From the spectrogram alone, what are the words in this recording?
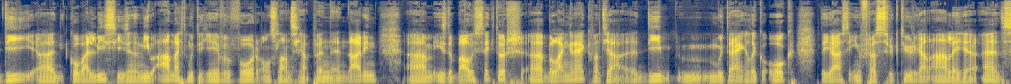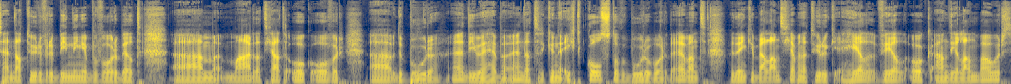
die uh, coalities en een nieuwe aandacht moeten geven voor ons En, en daarin um, is de bouwsector uh, belangrijk, want ja, die moet eigenlijk ook de juiste infrastructuur gaan aanleggen. Hè. Dat zijn natuurverbindingen bijvoorbeeld, um, maar dat gaat ook over uh, de boeren hè, die we hebben. Hè. Dat kunnen echt koolstofboeren worden, hè, want we denken bij landschappen natuurlijk heel veel ook aan die landbouwers.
